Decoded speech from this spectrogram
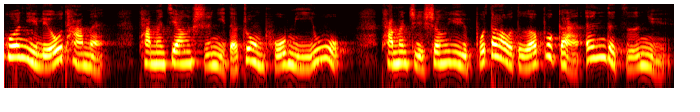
果你留他们，他们将使你的众仆迷误，他们只生育不道德、不感恩的子女。”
